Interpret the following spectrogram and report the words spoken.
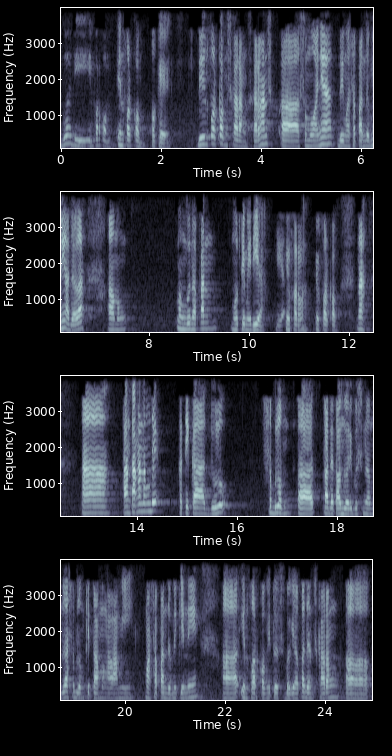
Gue di Inforkom. Inforkom. Oke. Di Inforkom sekarang. Sekarang kan uh, semuanya di masa pandemi adalah uh, meng- menggunakan multimedia. Iya. Inform Inforkom. Nah, uh, tantangan dong Dek ketika dulu sebelum uh, pada tahun 2019 sebelum kita mengalami masa pandemik ini uh, Inforkom itu sebagai apa dan sekarang uh,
